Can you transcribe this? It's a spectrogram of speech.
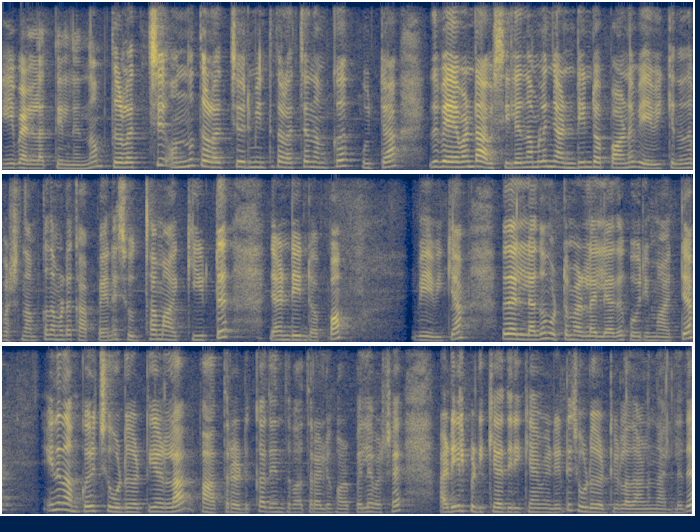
ഈ വെള്ളത്തിൽ നിന്നും തിളച്ച് ഒന്ന് തിളച്ച് ഒരു മിനിറ്റ് തിളച്ചാൽ നമുക്ക് ഉറ്റ ഇത് വേവേണ്ട ആവശ്യമില്ല. നമ്മൾ ഞണ്ടിന്റെ ഒപ്പമാണ് വേവിക്കുന്നത്. പക്ഷെ നമുക്ക് നമ്മുടെ കപ്പേനെ ശുദ്ധമാക്കിയിട്ട് ഞണ്ടിന്റെ ഒപ്പം വേവിക്കാം. ഇതെല്ലാതും ഒട്ടും വെള്ളമില്ലാതെ കോരി മാറ്റാം. ഇനി നമുക്കൊരു ചൂട് കട്ടിയുള്ള പാത്രം എടുക്കുക അതെന്ത് പാത്രമായാലും കുഴപ്പമില്ല. പക്ഷേ അടിയിൽ പിടിക്കാതിരിക്കാൻ വേണ്ടിയിട്ട് ചൂട് കട്ടിയുള്ളതാണ് നല്ലത്.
